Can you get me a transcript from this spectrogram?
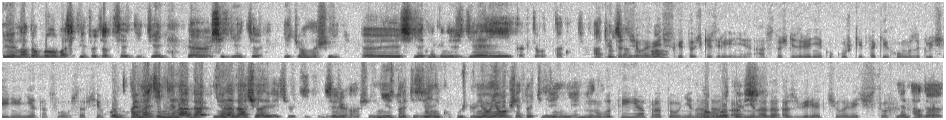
ей надо было воспитывать от всех детей, э, сидеть э, детенышей, э, сидеть на гнезде и как-то вот так вот. А Это с человеческой точки зрения, а с точки зрения кукушки таких умозаключений нет от слова совсем. а, Вот понимаете, не надо, не надо очеловечивать звереныша. Ни с точки зрения кукушки, у него, у него вообще точки зрения нет. Ну вот и я про то, не Ну надо, вот и а, не надо озверять человечество. Не надо.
